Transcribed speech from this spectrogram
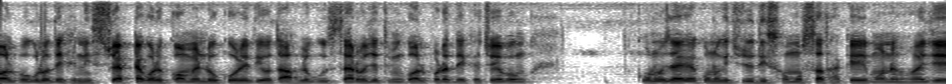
গল্পগুলো দেখে নিশ্চয়ই একটা করে কমেন্টও করে দিও, তাহলে বুঝতে পারব যে তুমি গল্পটা দেখেছ এবং কোনো জায়গায় কোনো কিছু যদি সমস্যা থাকে, মনে হয় যে,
